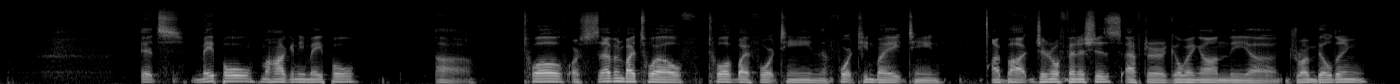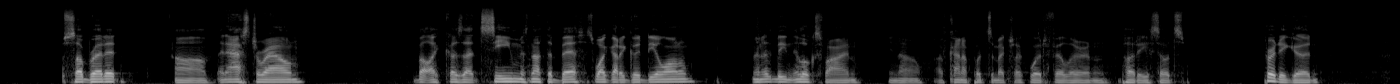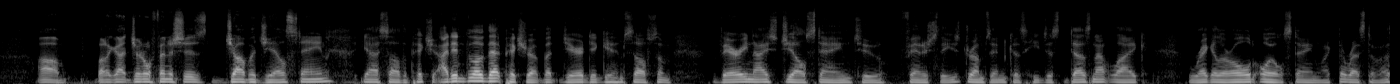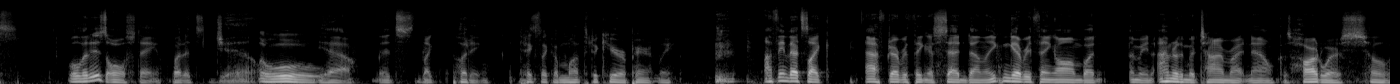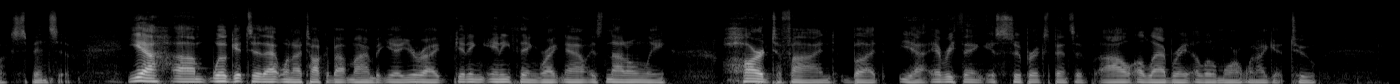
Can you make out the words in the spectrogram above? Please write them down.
it's maple, mahogany maple, uh, 12 or 7 by 12, 12 by 14, and 14 by 18. I bought General Finishes after going on the uh, drum building subreddit um, and asked around but like because that seam is not the best, that's why I got a good deal on them. And it, it looks fine. You know, I've kind of put some extra like wood filler and putty, so it's pretty good. Um, but I got General Finishes Java Gel Stain. Yeah, I saw the picture. I didn't load that picture up, but Jared did get himself some very nice gel stain to finish these drums in because he just does not like regular old oil stain like the rest of us. Well, it is oil stain, but it's gel. Oh, Yeah, it's like pudding. It takes like a month to cure apparently. I think that's like after everything is said and done. Like, you can get everything on, but I mean, I have nothing but time right now because hardware is so expensive. Yeah, um, we'll get to that when I talk about mine. But yeah, you're right. Getting anything right now is not only hard to find, but yeah, everything is super expensive. I'll elaborate a little more when I get to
